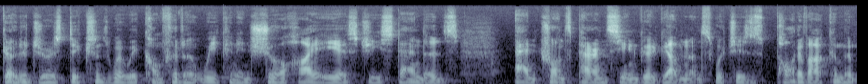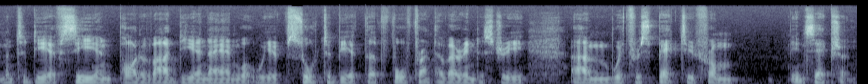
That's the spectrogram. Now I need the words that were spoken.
go to jurisdictions where we're confident we can ensure high ESG standards and transparency and good governance, which is part of our commitment to DFC and part of our DNA and what we have sought to be at the forefront of our industry um, with respect to from inception.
